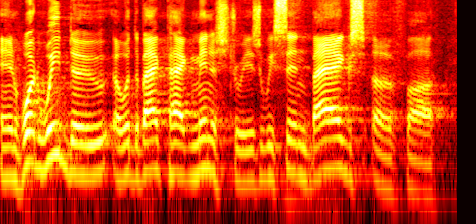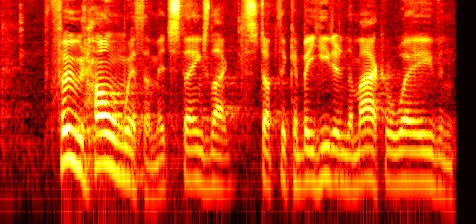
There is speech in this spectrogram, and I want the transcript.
And what we do uh, with the backpack ministry is we send bags of uh, food home with them. It's things like stuff that can be heated in the microwave and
